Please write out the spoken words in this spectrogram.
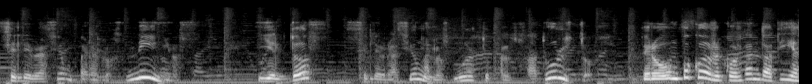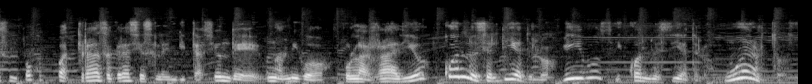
celebración para los niños, y el 2, celebración a los muertos, para los adultos. Pero un poco recordando a días un poco atrás, gracias a la invitación de un amigo por la radio, ¿cuándo es el Día de los Vivos y cuándo es Día de los Muertos?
